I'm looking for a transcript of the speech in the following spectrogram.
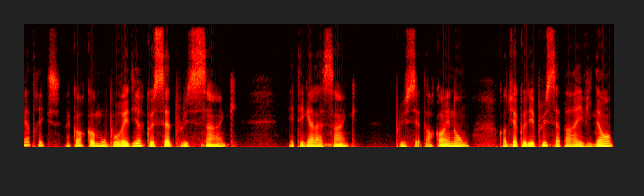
4x. D'accord Comme on pourrait dire que 7 plus 5 est égal à 5 plus 7. Alors quand les nombres, quand il n'y a que des plus, ça paraît évident.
